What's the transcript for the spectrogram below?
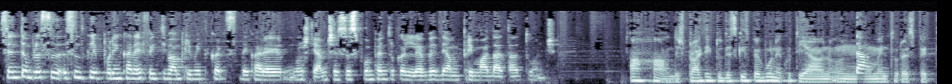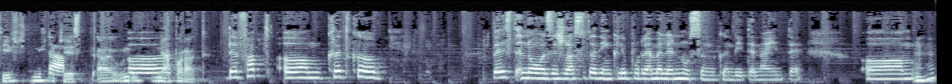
se întâmplă, să, sunt clipuri în care efectiv am primit cărți de care nu știam ce să spun pentru că le vedeam prima dată atunci. Aha, deci practic tu deschizi pe bune cutia în, în da. momentul respectiv și nu știu da. ce este uh, neapărat. De fapt, um, cred că peste 90% din clipurile mele nu sunt gândite înainte. Um, uh-huh.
